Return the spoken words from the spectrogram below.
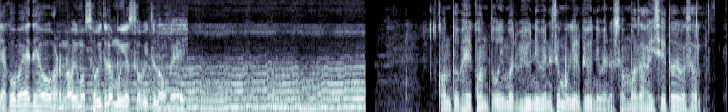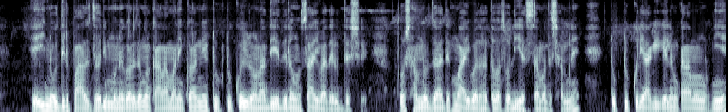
দেখো ভাই দেখো ঘটনা ওই মোর ছবি তুলো মুইও ছবি তুলো ভাই কন্ত ভাই কন্ত ওই মোর ভিউ নিবেন আছে মুইয়ের ভিউ নিবেন আছে মজা হয়েছে তো এবার চল এই নদীর পাশ ধরি মনে করো যে আমার কালামানি করা নিয়ে টুকটুক করে রওনা দিয়ে দিলাম হচ্ছে আইবাদের উদ্দেশ্যে। তো সামনে যা দেখব আইবাদ হয়তো বা চলিয়ে আসছে আমাদের সামনে। টুকটুক করে আগে গেলাম কালামামুখ নিয়ে।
